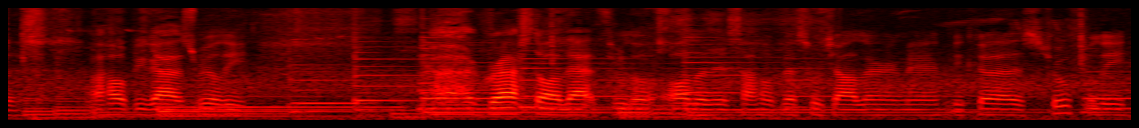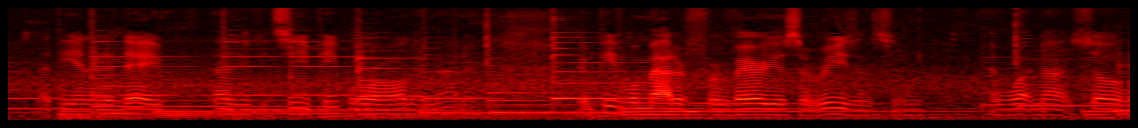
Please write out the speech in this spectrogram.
list. I hope you guys really uh, grasped all that through the, all of this. I hope that's what y'all learned, man. Because truthfully, at the end of the day, as you can see, people are all that matter, and people matter for various reasons and, and whatnot. So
